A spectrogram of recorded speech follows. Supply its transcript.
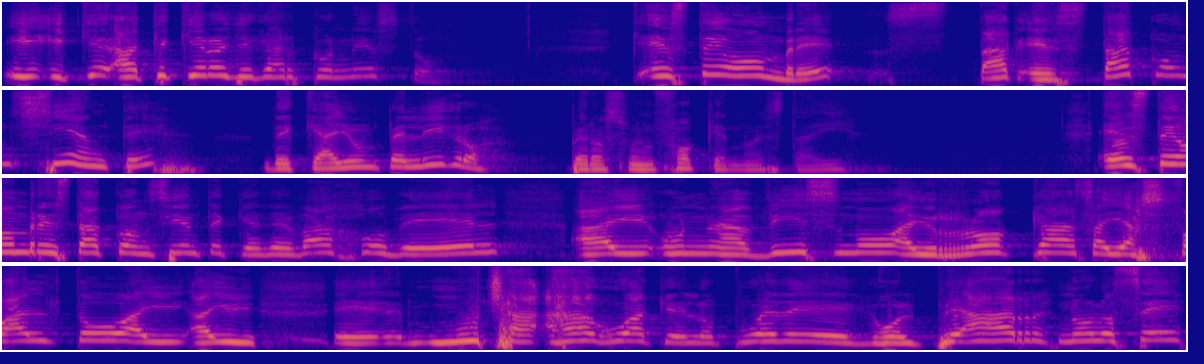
¿Y, y a qué quiero llegar con esto? Este hombre está, consciente de que hay un peligro, pero su enfoque no está ahí. Este hombre está consciente que debajo de él hay un abismo, hay rocas, hay asfalto, hay, eh, mucha agua que lo puede golpear, no lo sé.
